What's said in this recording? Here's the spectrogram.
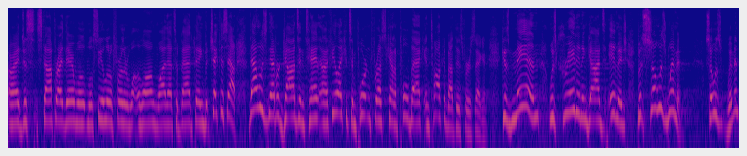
All right, just stop right there. We'll, we'll see a little further along why that's a bad thing. But check this out. That was never God's intent, and I feel like it's important for us to kind of pull back and talk about this for a second. Because man was created in God's image, but so was women. So was women,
